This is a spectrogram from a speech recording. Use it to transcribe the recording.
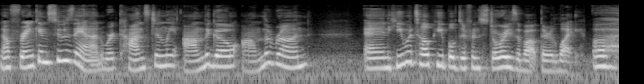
Now, Frank and Suzanne were constantly on the go, on the run, and he would tell people different stories about their life. Ugh.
